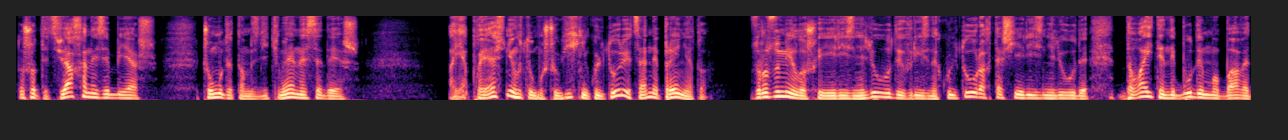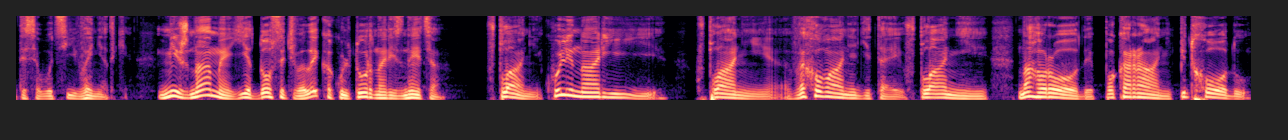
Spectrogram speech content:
То що ти цвяха не заб'єш? Чому ти там з дітьми не сидиш? А я пояснюю, тому що в їхній культурі це не прийнято. Зрозуміло, що є різні люди, в різних культурах теж є різні люди. Давайте не будемо бавитися в оці винятки. Між нами є досить велика культурна різниця в плані кулінарії, в плані виховання дітей, в плані нагороди, покарань, підходу.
